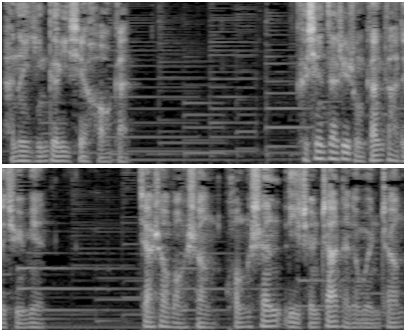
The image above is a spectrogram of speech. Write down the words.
还能赢得一些好感。可现在这种尴尬的局面，加上网上狂删李晨渣男的文章，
